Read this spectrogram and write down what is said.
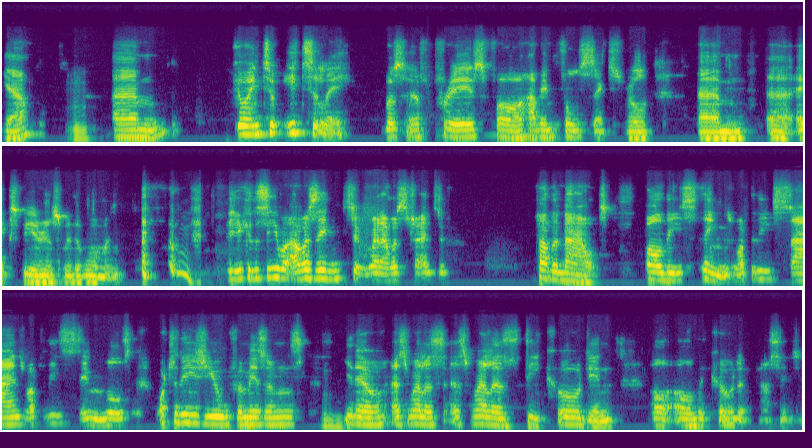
yeah. Mhm. Um, going to Italy was her phrase for having full sexual um, uh, experience with a woman. you can see what I was into when I was trying to fathom out all these things. What are these signs? What are these symbols? What are these euphemisms? Mhm. You know, as well as as well as decoding all, all the coded passages.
